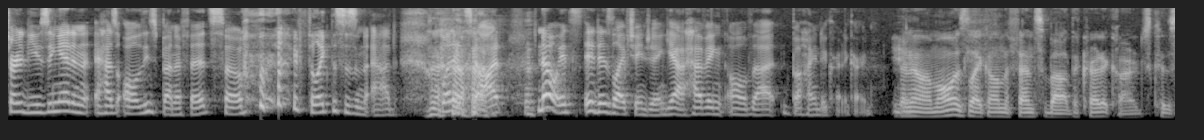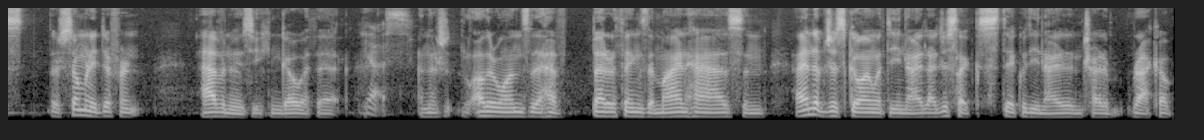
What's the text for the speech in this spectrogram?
started using it, and it has all these benefits. So I feel like this is an ad, but it's not. no, it's it is life changing. Yeah, having all of that behind a credit card. Yeah. I know. I'm always like on the fence about the credit cards because there's so many different avenues you can go with it, Yes. and there's other ones that have better things than mine has, and I end up just going with the United. I just like stick with United and try to rack up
